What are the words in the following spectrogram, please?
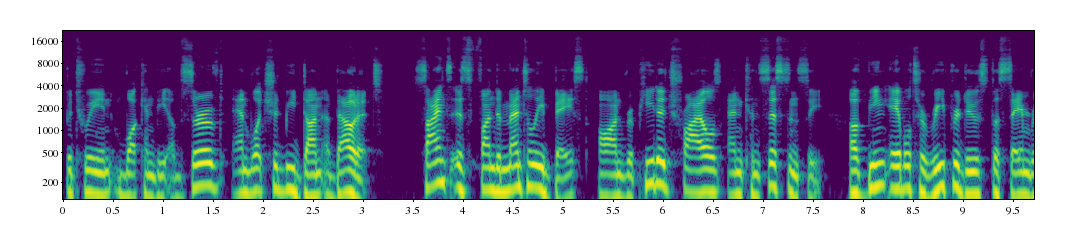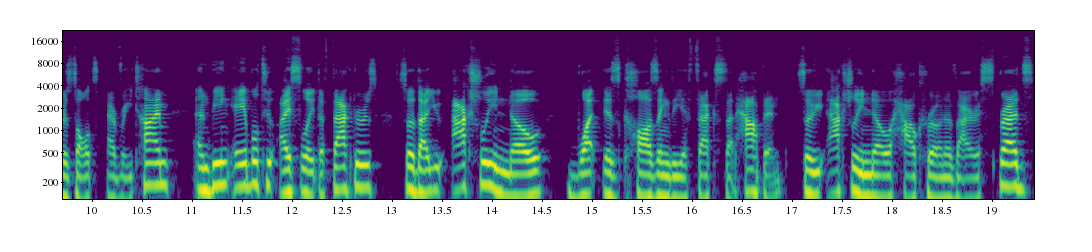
between what can be observed and what should be done about it. Science is fundamentally based on repeated trials and consistency, of being able to reproduce the same results every time and being able to isolate the factors so that you actually know what is causing the effects that happen. So you actually know how coronavirus spreads,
